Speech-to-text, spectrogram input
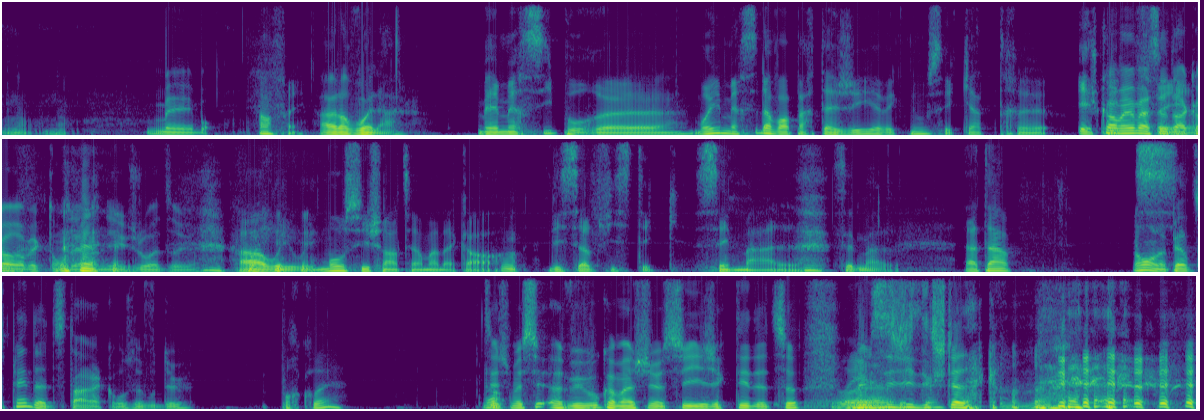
non, non. Mais bon. Enfin. Alors voilà. Ben merci pour. euh, Oui, merci d'avoir partagé avec nous ces quatre. euh, Je suis quand même assez d'accord avec ton dernier, je dois dire. Ah oui, oui. Moi aussi, je suis entièrement d'accord. Hmm. Les selfie sticks, c'est mal. C'est mal. Attends, Non, on a perdu plein d'auditeurs à cause de vous deux. pourquoi? Je me suis, avez-vous comment je me suis éjecté de ça? Ouais, Même si j'ai dit que j'étais d'accord.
